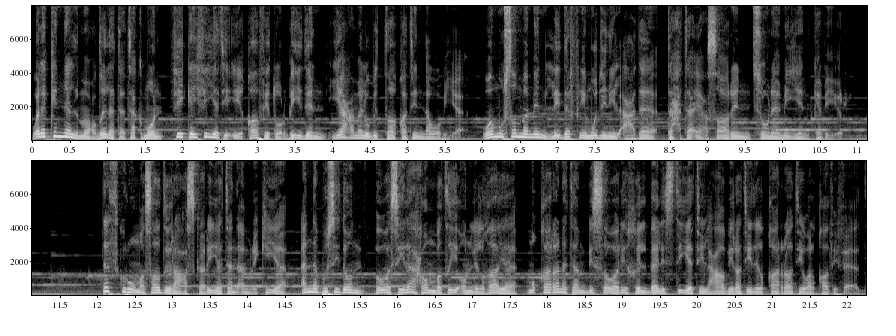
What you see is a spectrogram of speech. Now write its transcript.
ولكن المعضلة تكمن في كيفية إيقاف توربيد يعمل بالطاقة النووية ومصمم لدفن مدن الأعداء تحت إعصار تسونامي كبير. تذكر مصادر عسكرية أمريكية أن بوسيدون هو سلاح بطيء للغاية مقارنة بالصواريخ البالستية العابرة للقارات والقاذفات.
